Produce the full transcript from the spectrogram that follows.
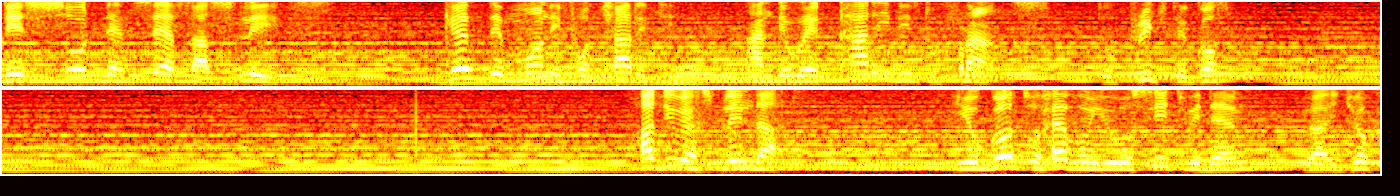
They sold themselves as slaves, gave the money for charity, and they were carried into France to preach the gospel. How do you explain that? You go to heaven, you will sit with them, you are a joker.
